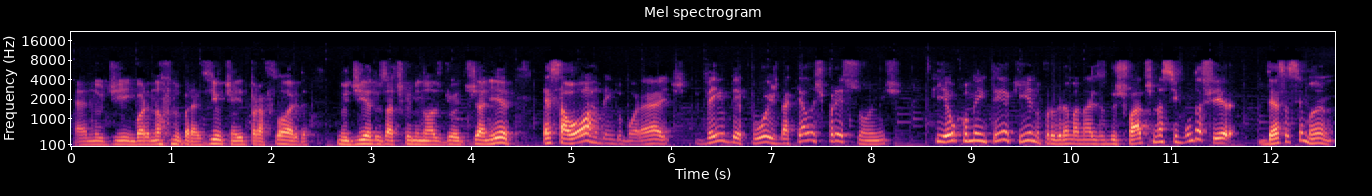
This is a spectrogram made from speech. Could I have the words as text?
é, no dia, embora não no Brasil, tinha ido para a Flórida, no dia dos atos criminosos de 8 de janeiro, essa ordem do Moraes veio depois daquelas pressões que eu comentei aqui no programa Análise dos Fatos na segunda-feira dessa semana,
